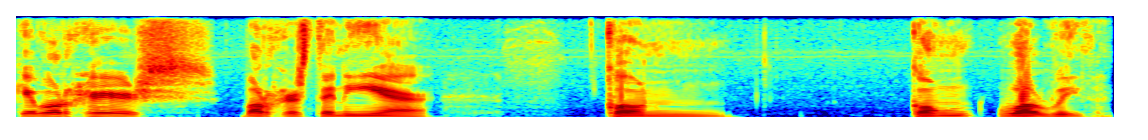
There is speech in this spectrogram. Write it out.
que Borges, Borges tenía con, con Walt Whitman.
